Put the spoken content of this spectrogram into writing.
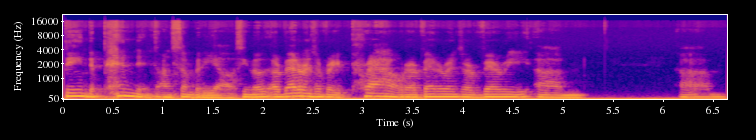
being dependent on somebody else. You know, our veterans are very proud. Our veterans are very, um, um,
